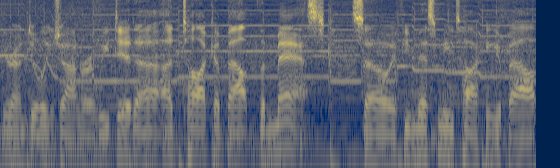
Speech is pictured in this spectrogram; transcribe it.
here on Dueling Genre. We did a, a talk about The Mask. So if you miss me talking about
